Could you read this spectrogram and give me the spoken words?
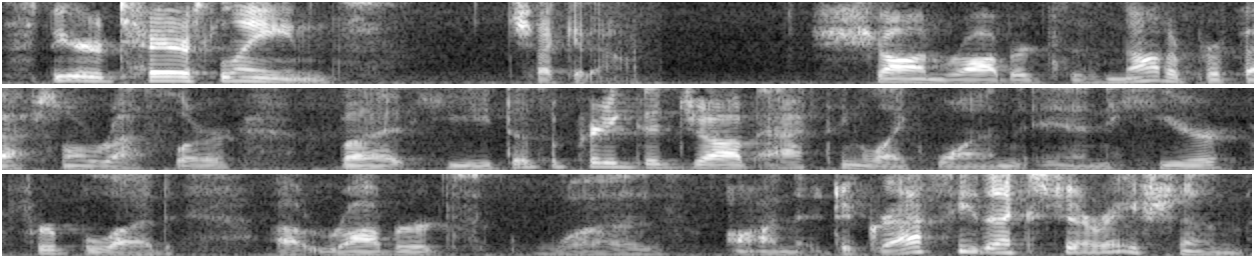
spirit of terrace lanes check it out Shawn Roberts is not a professional wrestler, but he does a pretty good job acting like one in Here for Blood. Uh, Roberts was on Degrassi The Next Generation,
